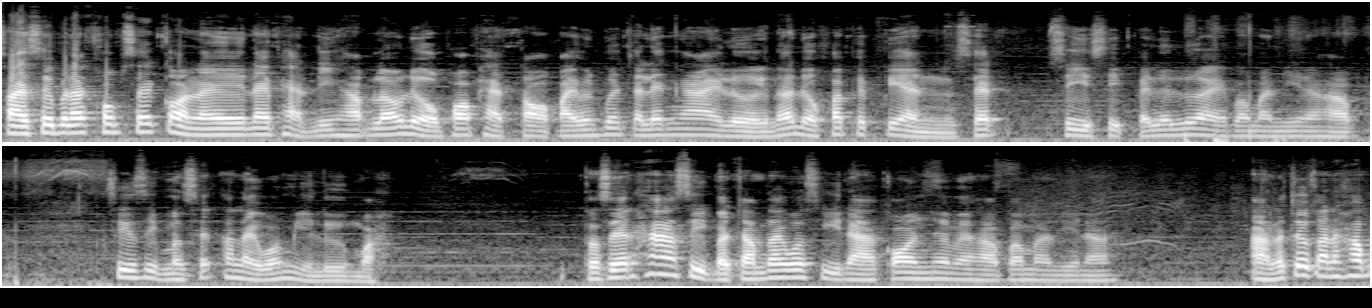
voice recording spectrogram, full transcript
ใส่เซเบรัสครบเซตก่อนในในแพทนี้ครับ แล้วเดี๋ยวพอแพทต่อไปเพื่อนๆจะเล่นง่ายเลย แล้วเดี๋ยวค่อยไปเปลี่ยนเซต40 ไปเรื่อยๆ ประมาณนี้นะครับ 40 มันเซตอะไรวะหมีลืมวะ แต่เซต50ประจำได้ว่าซีดาก้อนใช่ไหมครับ ประมาณนี้นะ อะแล้วเจอกันนะครับ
